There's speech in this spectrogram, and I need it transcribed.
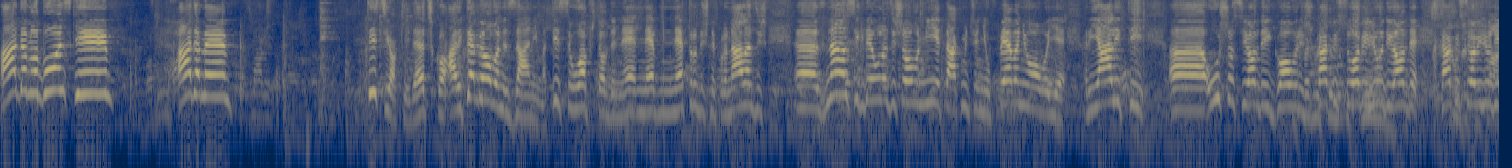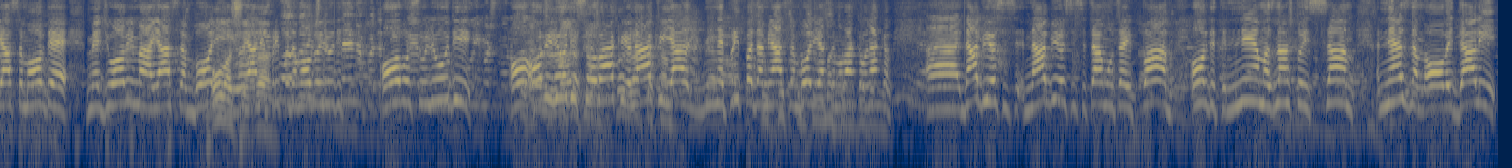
Adam Labunski! Adame! Ti si ok, dečko, ali tebe ovo ne zanima. Ti se uopšte ovde ne, ne, ne trudiš, ne pronalaziš. E, znao si gde ulaziš, ovo nije takmičenje u pevanju, ovo je reality. E, ušao si ovde i govoriš kakvi su ovi ljudi ovde, kakvi su ovi ljudi, ja sam ovde među ovima, ja sam bolji, ja ne da. pripadam ovoj ljudi. Ovo su ljudi, o, ovi ljudi su ovakvi, onakvi, ja ne pripadam, ja sam bolji, ja sam ovakav, onakav. A, nabio, si se, nabio si se tamo u taj pub, ovde te nema, znaš to i sam, ne znam ovaj, da, li,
